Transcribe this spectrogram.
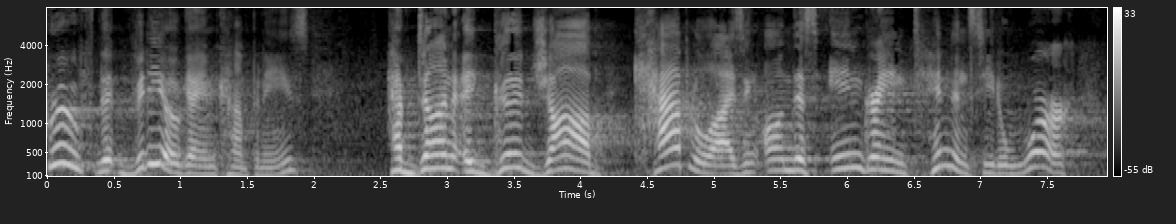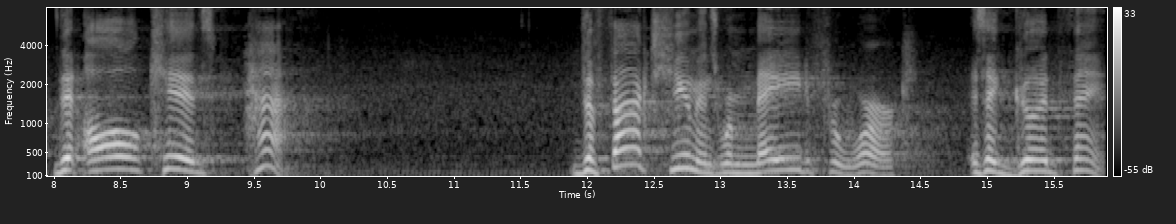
proof that video game companies have done a good job capitalizing on this ingrained tendency to work that all kids have. The fact humans were made for work is a good thing.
